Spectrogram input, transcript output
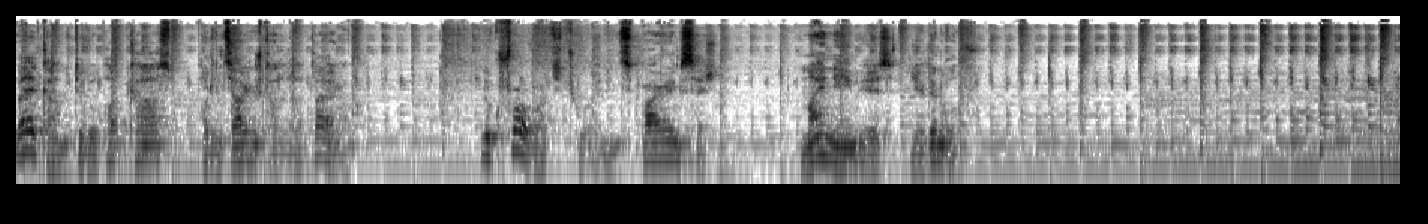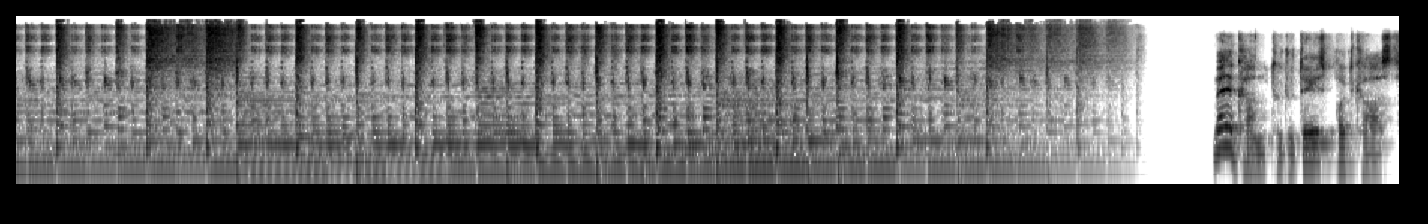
Welcome to the podcast Potenzialgestalter Dialog. Look forward to an inspiring session. My name is Jürgen Ruf. Welcome to today's podcast.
